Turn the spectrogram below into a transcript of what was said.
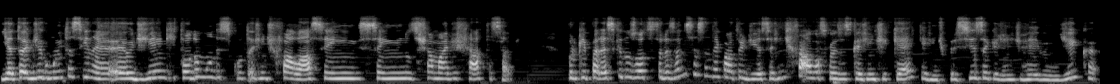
e até eu digo muito assim, né? É o dia em que todo mundo escuta a gente falar sem, sem nos chamar de chata, sabe? Porque parece que nos outros 364 dias, se a gente fala as coisas que a gente quer, que a gente precisa, que a gente reivindica,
